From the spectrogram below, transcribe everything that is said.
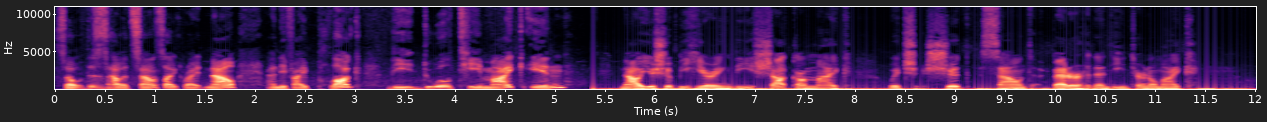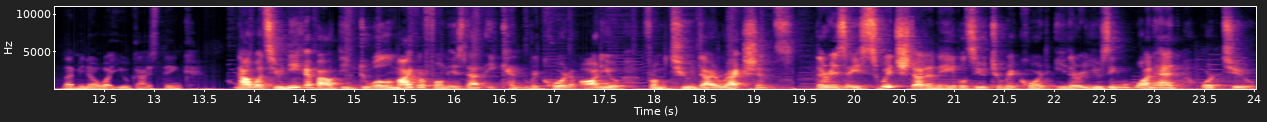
So this is how it sounds like right now. And if I plug the dual T mic in, now you should be hearing the shotgun mic, which should sound better than the internal mic. Let me know what you guys think. Now what's unique about the dual microphone is that it can record audio from two directions. There is a switch that enables you to record either using one head or two.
